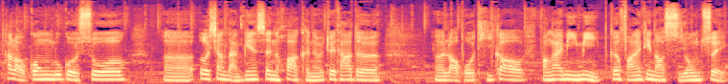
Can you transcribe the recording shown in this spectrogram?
她老公如果说呃恶向胆边生的话，可能会对他的。呃，老婆提告妨碍秘密跟妨碍电脑使用罪，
